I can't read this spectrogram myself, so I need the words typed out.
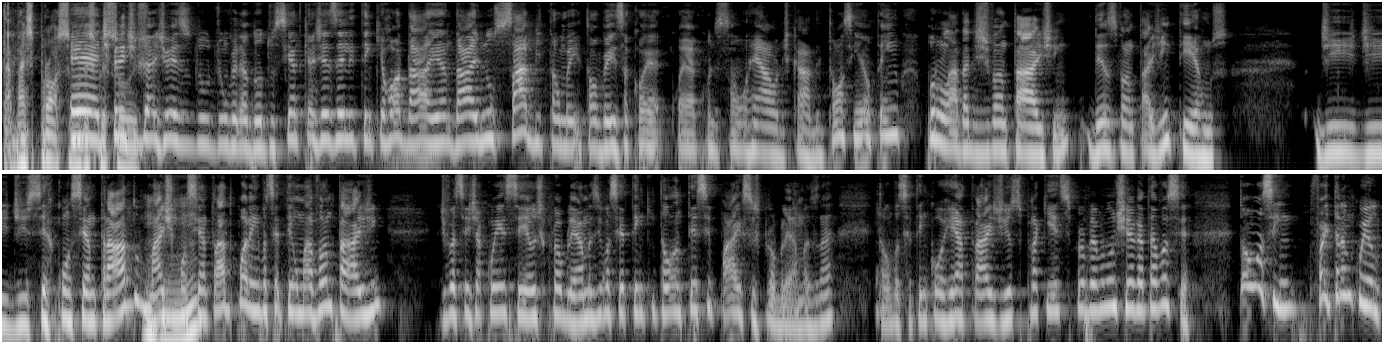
Tá mais próximo das É pessoas. diferente às vezes do- de um vereador do centro que às vezes ele tem que rodar e andar e não sabe também talvez a qual, é, qual é a condição real de cada. Então assim eu tenho por um lado a desvantagem, desvantagem em termos de, de, de ser concentrado, mais Uhum. concentrado, porém você tem uma vantagem de você já conhecer os problemas e você tem que então antecipar esses problemas, né? Então você tem que correr atrás disso para que esse problema não chegue até você. Então assim, foi tranquilo.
